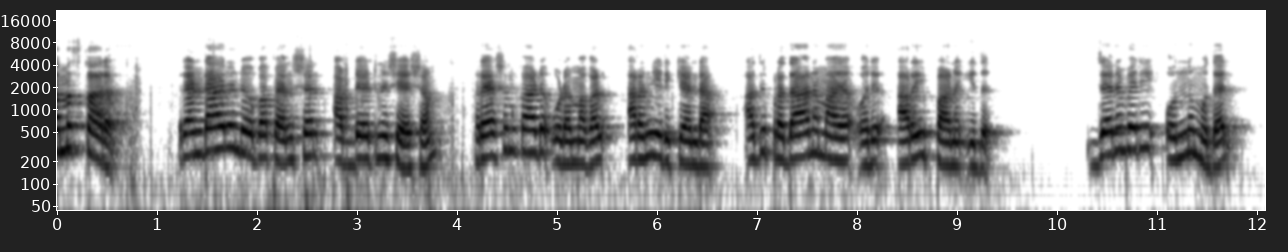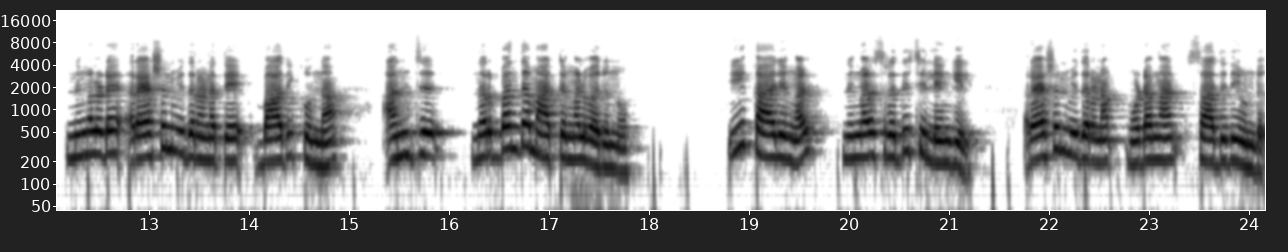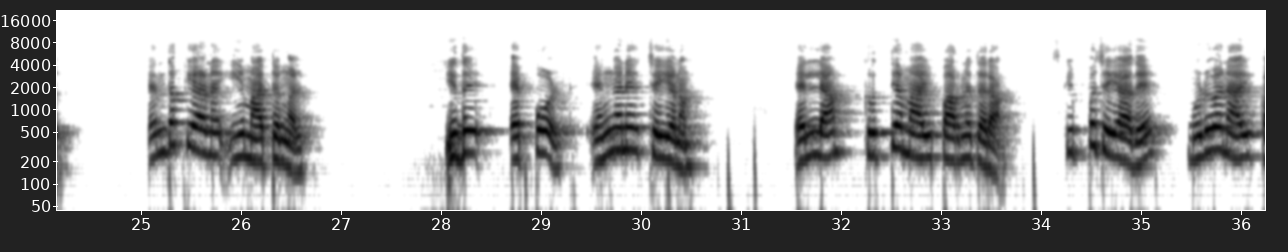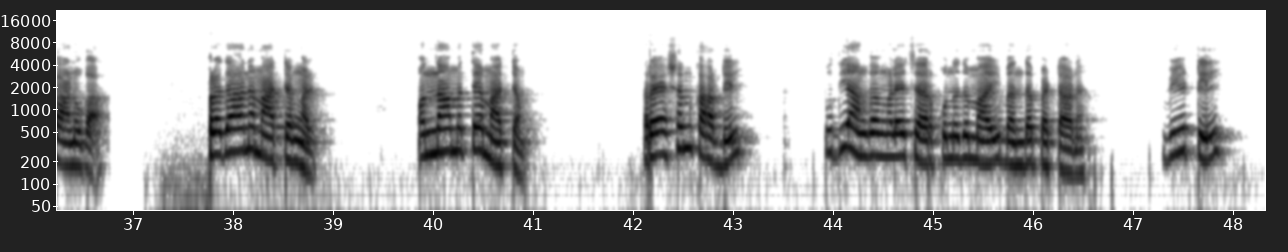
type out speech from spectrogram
നമസ്കാരം. രണ്ടായിരം രൂപ പെൻഷൻ അപ്ഡേറ്റിന് ശേഷം റേഷൻ കാർഡ് ഉടമകൾ അറിഞ്ഞിരിക്കേണ്ട അതിപ്രധാനമായ ഒരു അറിയിപ്പാണ് ഇത്. ജനുവരി ഒന്ന് മുതൽ നിങ്ങളുടെ റേഷൻ വിതരണത്തെ ബാധിക്കുന്ന അഞ്ച് നിർബന്ധ മാറ്റങ്ങൾ വരുന്നു. ഈ കാര്യങ്ങൾ നിങ്ങൾ ശ്രദ്ധിച്ചില്ലെങ്കിൽ റേഷൻ വിതരണം മുടങ്ങാൻ സാധ്യതയുണ്ട്. എന്തൊക്കെയാണ് ഈ മാറ്റങ്ങൾ? ഇത് എപ്പോൾ എങ്ങനെ ചെയ്യണം? എല്ലാം കൃത്യമായി പറഞ്ഞു തരാം. സ്കിപ്പ് ചെയ്യാതെ മുഴുവനായി കാണുക. പ്രധാന മാറ്റങ്ങൾ. ഒന്നാമത്തെ മാറ്റം. റേഷൻ കാർഡിൽ പുതിയ അംഗങ്ങളെ ചേർക്കുന്നതുമായി ബന്ധപ്പെട്ടാണ്. വീട്ടിൽ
